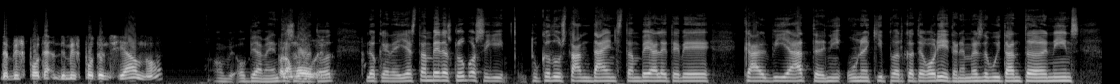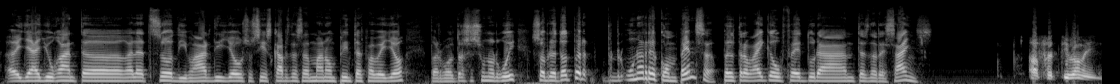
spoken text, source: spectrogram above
de, més poten, de més potencial, no? Òbviament, Però i sobretot, el que deies també del club, o sigui, tu que dus tant d'anys també a l'ETB Calvià, tenir un equip per categoria i tenir més de 80 nins allà jugant a Galatzó dimarts, dijous o si és caps de setmana omplint el pavelló, per vosaltres és un orgull, sobretot per, per una recompensa pel treball que heu fet durant els darrers anys. Efectivament,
